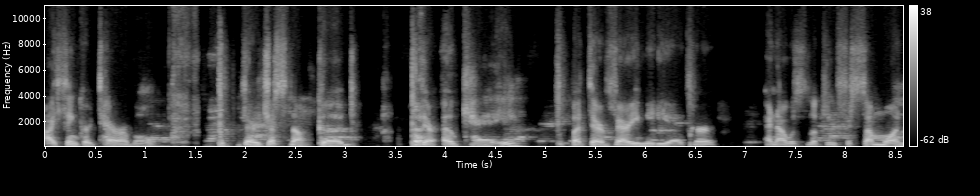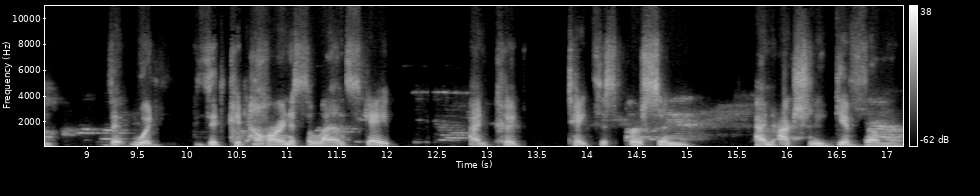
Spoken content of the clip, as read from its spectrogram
I think are terrible. They're just not good. They're okay, but they're very mediocre. And I was looking for someone that would that could harness the landscape and could take this person and actually give them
